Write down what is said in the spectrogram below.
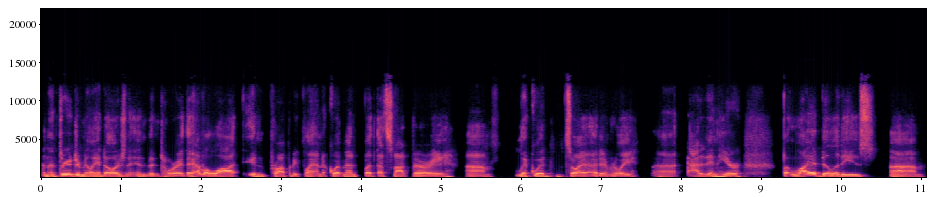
and then $300 million in inventory. They have a lot in property, plant, and equipment, but that's not very um, liquid. So I, I didn't really uh, add it in here. But liabilities, um,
